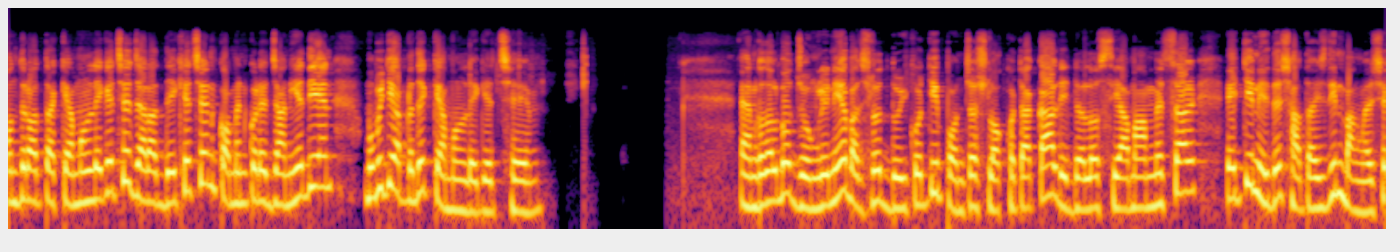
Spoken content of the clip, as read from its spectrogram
অন্তরাত্মা কেমন লেগেছে? যারা দেখেছেন কমেন্ট করে জানিয়ে দিন মুভিটি আপনাদের কেমন লেগেছে? অ্যানগদল্প জঙ্গলি নিয়ে বাজল দুই কোটি পঞ্চাশ লক্ষ টাকা। লিড হল সিয়াম আহমেদ স্যার এটি নিজেদের সাতাইশ দিন বাংলাদেশে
